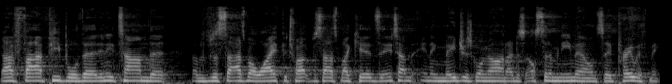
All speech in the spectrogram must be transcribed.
I have five people that anytime that, besides my wife, besides my kids, anytime anything major is going on, I just, I'll send them an email and say, pray with me.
